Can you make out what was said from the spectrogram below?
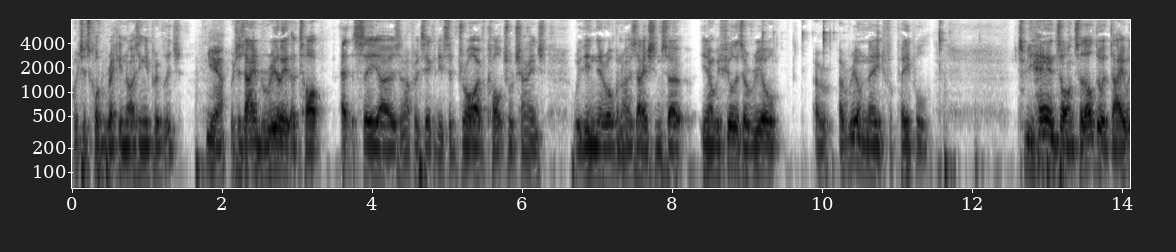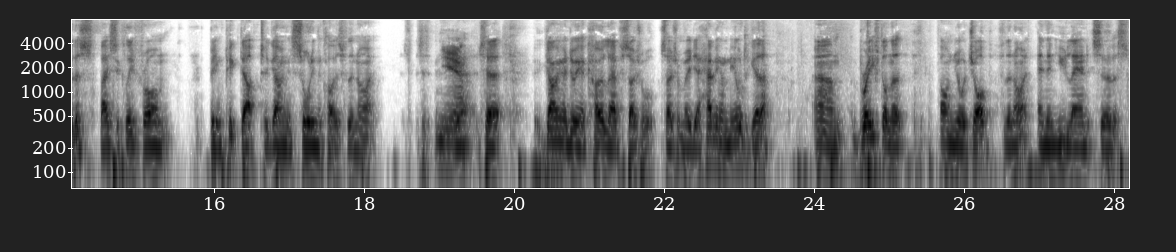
which is called recognizing your privilege, yeah, which is aimed really at the top, at the CEOs and upper executives to drive cultural change within their organization. So, you know, we feel there's a real, a, a real need for people to be hands on. So they'll do a day with us, basically from being picked up to going and sorting the clothes for the night. To- Yeah. To going and doing a collab for social social media, having a meal together, um, briefed on the on your job for the night, and then you land at service,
